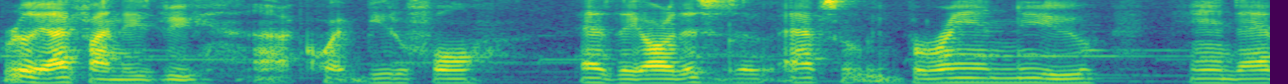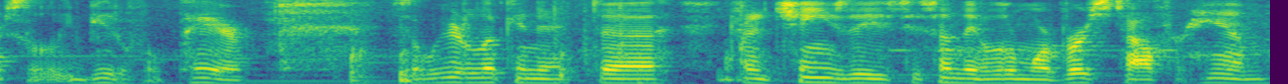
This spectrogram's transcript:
really I find these to be uh, quite beautiful as they are. This is an absolutely brand new and absolutely beautiful pair. So we're looking at uh, trying to change these to something a little more versatile for him,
